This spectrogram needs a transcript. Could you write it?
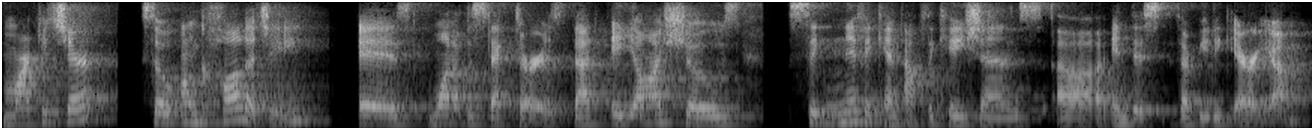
market share? So oncology is one of the sectors that AI shows significant applications uh, in this therapeutic area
